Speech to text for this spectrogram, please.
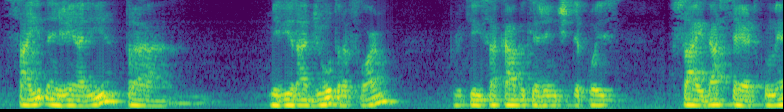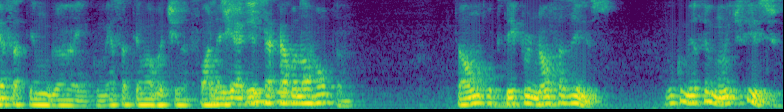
sair da engenharia para me virar de outra forma, porque isso acaba que a gente depois sai, dá certo, começa a ter um ganho, começa a ter uma rotina fora da engenharia, você difícil acaba não voltando. Então optei por não fazer isso. No começo foi muito difícil,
